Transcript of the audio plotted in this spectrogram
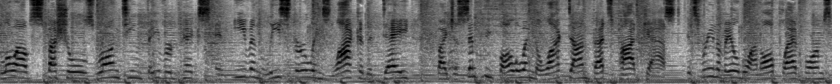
blowout specials, wrong team favored picks, and even Lee Sterling's lock of the day by just simply following the Locked On Bets podcast. It's free and available on all platforms,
